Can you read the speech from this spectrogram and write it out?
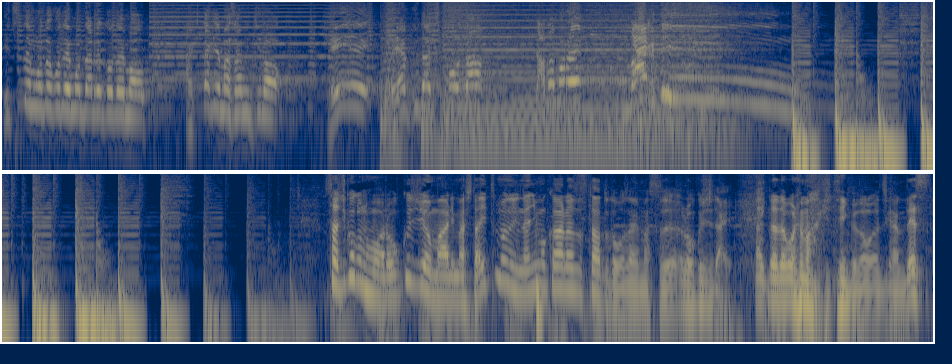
いつでもどこでも誰とでも。秋竹正道の経営お役立ち講座ダダ漏れマーケティング。さあ時刻の方は6時を回りました。いつものように何も変わらずスタートでございます。6時台、はい。ダダ漏れマーケティングのお時間です、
